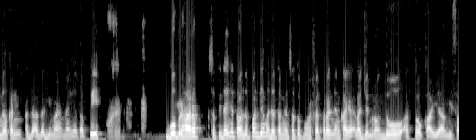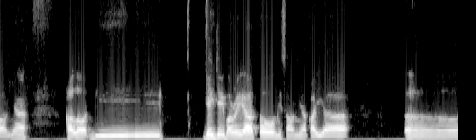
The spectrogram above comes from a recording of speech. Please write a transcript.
mil kan agak-agak gimana ya. Tapi gue berharap setidaknya tahun depan dia ngedatangin satu pemain veteran yang kayak Rajon Rondo atau kayak misalnya kalau di JJ Barea atau misalnya kayak eh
